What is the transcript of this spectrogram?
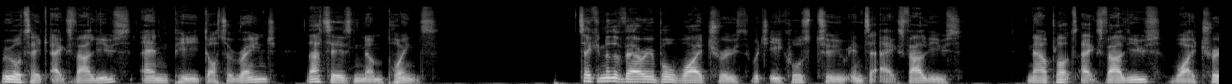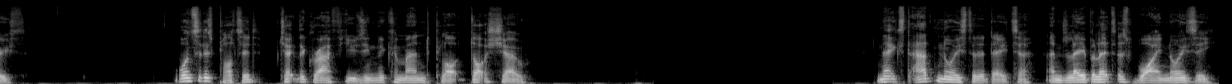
We will take x values, np.arange, that is num points. Take another variable y truth which equals 2 into x values. Now plot x values, y truth. Once it is plotted, check the graph using the command plot.show. Next add noise to the data and label it as y noisy.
